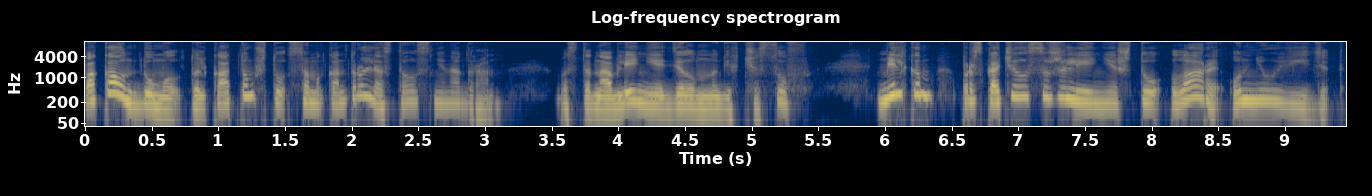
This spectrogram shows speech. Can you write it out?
Пока он думал только о том, что самоконтроль остался не на гран. Восстановление – дело многих часов. Мельком проскочило сожаление, что Лары он не увидит,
